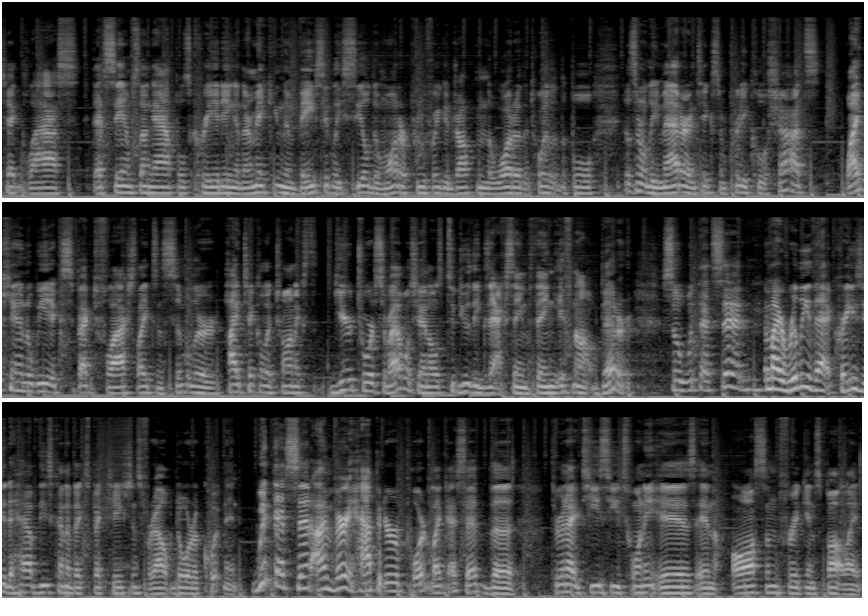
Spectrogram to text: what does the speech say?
high-tech glass that Samsung Apple's creating, and they're making them basically sealed and waterproof where you can drop them in the water, the toilet, the pool, doesn't really matter and take some pretty cool shots. Why can't we expect flashlights and similar high-tech electronics geared towards survival channels to do the exact same thing, if not better? So with that said, am I really that crazy to have these kind of expectations for outdoor equipment? With that said, I'm very happy to report, like I said, the ThruNite TC20 is an awesome freaking spotlight.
